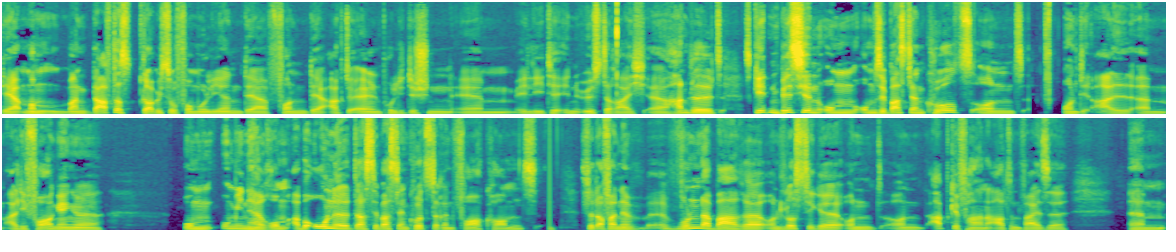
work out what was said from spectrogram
der, man, man darf das, glaube ich, so formulieren, der von der aktuellen politischen ähm, Elite in Österreich äh, handelt. Es geht ein bisschen um, um Sebastian Kurz und, und all, ähm, all die Vorgänge um, um ihn herum, aber ohne dass Sebastian Kurz darin vorkommt. Es wird auf eine äh, mhm. wunderbare und lustige und, und abgefahrene Art und Weise ähm,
